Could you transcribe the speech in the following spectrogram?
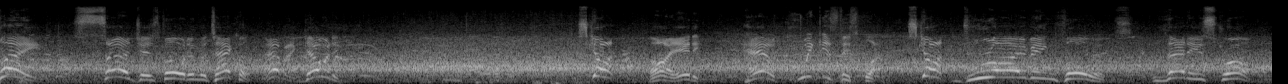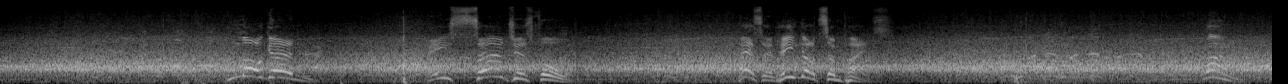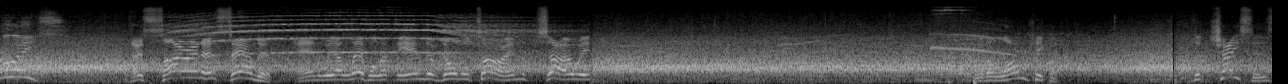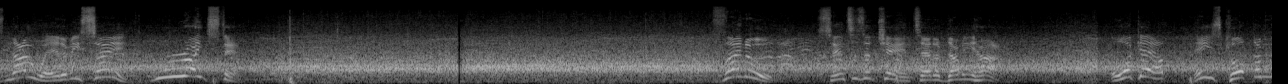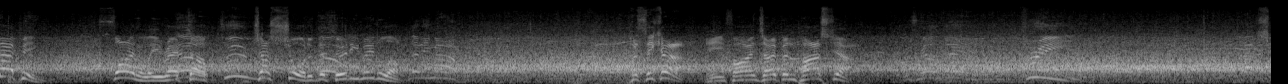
McLean surges forward in the tackle. Have a go at him. Scott. Oh, Eddie. How quick is this bloke? Scott driving forwards. That is strong. Morgan. He surges forward. Hasn't he got some pace? One. Release. The siren has sounded, and we are level at the end of normal time, so it... With a long kickoff. The chasers nowhere to be seen. Great step. Fainu senses a chance out of dummy half. Look out, he's caught them napping. Finally wrapped up, just short of the 30-metre line. Let him up. Pasika, he finds open pasture. He's held there. Three.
